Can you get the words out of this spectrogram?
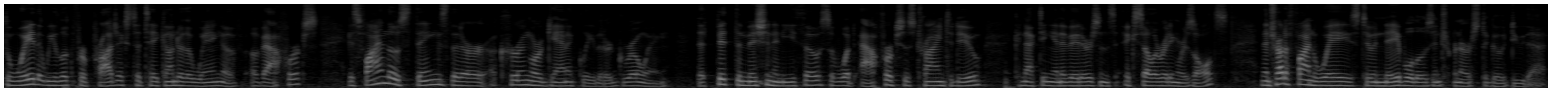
the way that we look for projects to take under the wing of, of AFWERX is find those things that are occurring organically, that are growing, that fit the mission and ethos of what AFWERX is trying to do, connecting innovators and accelerating results, and then try to find ways to enable those entrepreneurs to go do that.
